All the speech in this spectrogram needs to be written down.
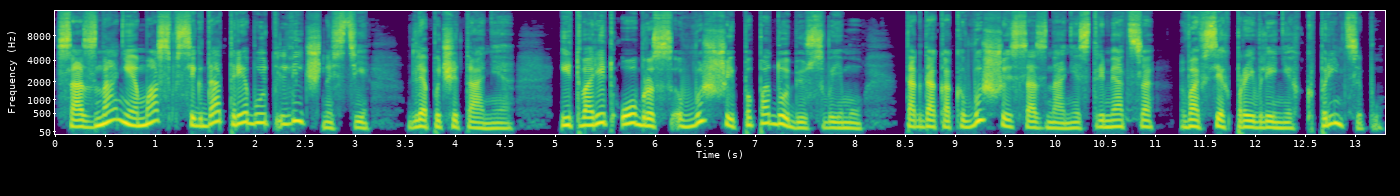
сознание масс всегда требует личности для почитания и творит образ высший по подобию своему, тогда как высшие сознания стремятся во всех проявлениях к принципу.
